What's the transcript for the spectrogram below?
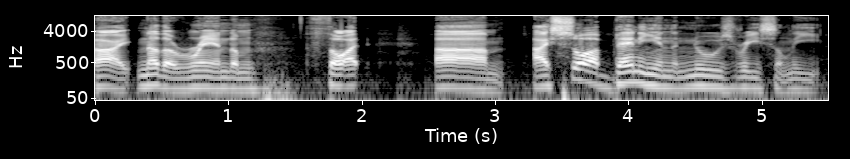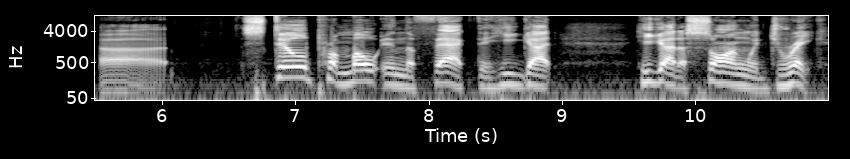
all right. Another random thought. Um, I saw Benny in the news recently, uh, still promoting the fact that he got he got a song with Drake.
